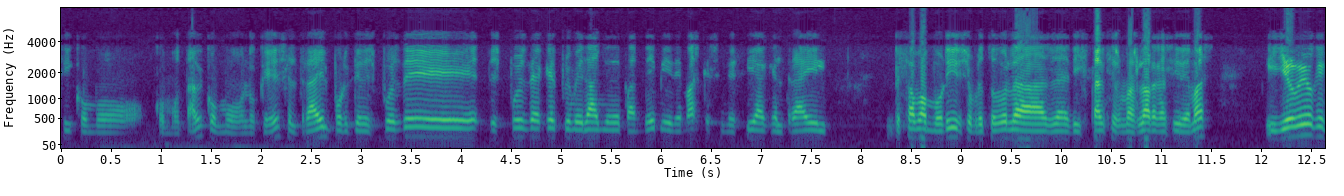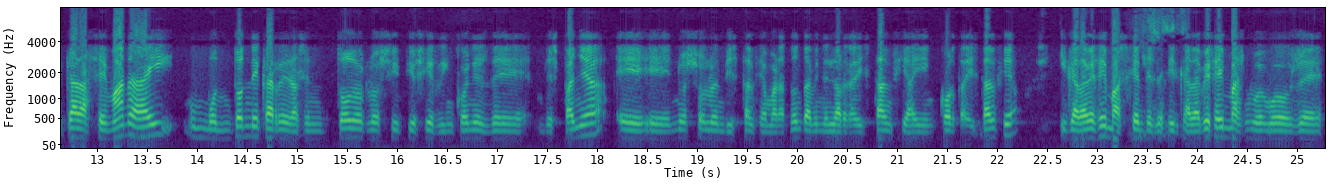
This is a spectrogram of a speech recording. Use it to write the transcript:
sí como, como tal, como lo que es el trail, porque después de, después de aquel primer año de pandemia y demás que se decía que el trail empezaba a morir, sobre todo las distancias más largas y demás, y yo veo que cada semana hay un montón de carreras en todos los sitios y rincones de, de España, eh, no solo en distancia maratón, también en larga distancia y en corta distancia, y cada vez hay más gente, es decir, cada vez hay más nuevos eh,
